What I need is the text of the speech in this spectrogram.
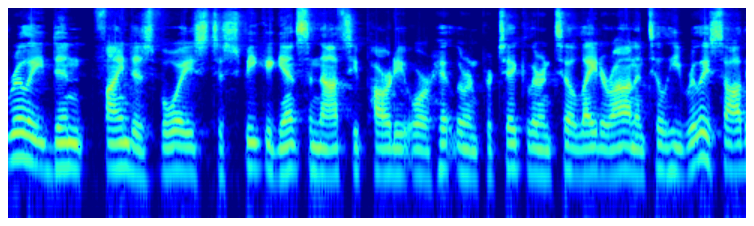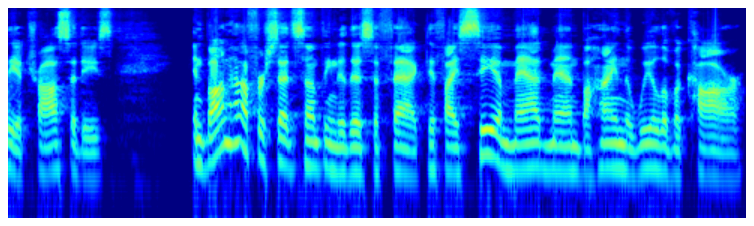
really didn't find his voice to speak against the Nazi Party or Hitler in particular until later on, until he really saw the atrocities. And Bonhoeffer said something to this effect If I see a madman behind the wheel of a car,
